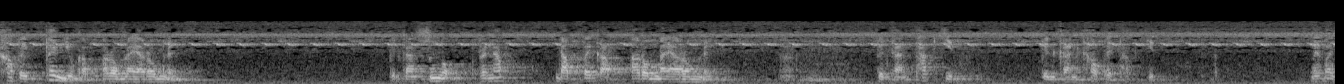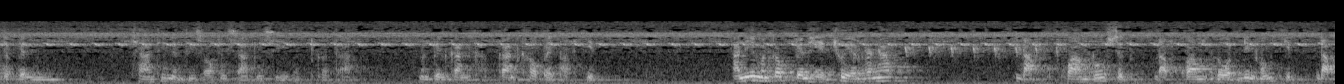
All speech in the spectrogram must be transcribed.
เข้าไปเพ่งอยู่กับอารมณ์ใดอารมณ์หนึ่ง เป็นการสงบระงับดับไปกับอารมณ์ใดอารมณ์หนึ่ง เป็นการพักจิต เป็นการเข้าไปพักจิต ไม่ว่าจะเป็นฌานที่หนึ่งที่สองที่สามที่สี่ก็ตาม มันเป็นการการเข้าไปพักจิต อันนี้มันก็เป็นเหตุช่วยระงับ ดับความรู้สึก ดับความโดดดิ้นของจิต ดับ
